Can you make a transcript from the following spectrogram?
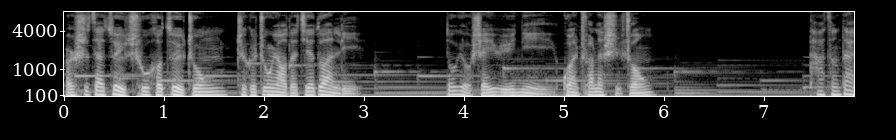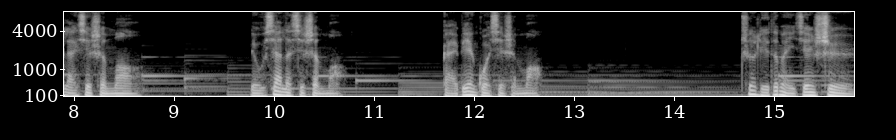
而是在最初和最终这个重要的阶段里。都有谁与你贯穿了始终？他曾带来些什么？留下了些什么？改变过些什么？这里的每件事，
